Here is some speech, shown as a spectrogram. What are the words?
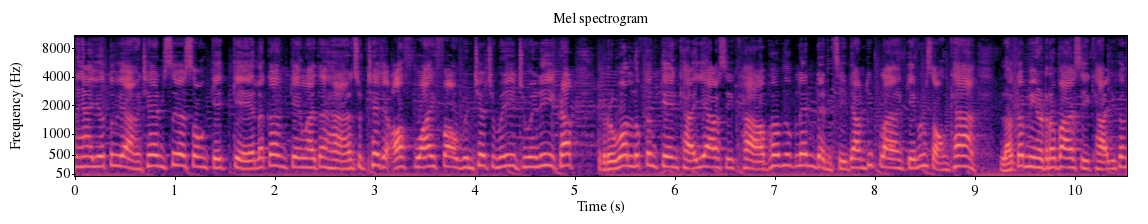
นะฮะยกตัวอย่างเช่นเสื้อทรงเก๋ๆแล้วก็กางเกงลายทหารสุดเท่จาก Off White Fall Winter 2020ครับหรือว่าลุคกางเกงขายาวสีขาวเพิ่มลูกเล่นเด่นสีดำที่ปลายกางเกงทั้งสองข้าง แล้วก็มีระบายสีขาวอยู่ข้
